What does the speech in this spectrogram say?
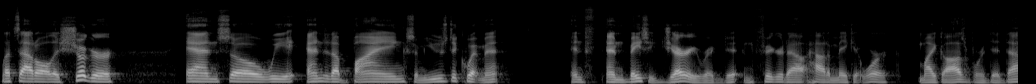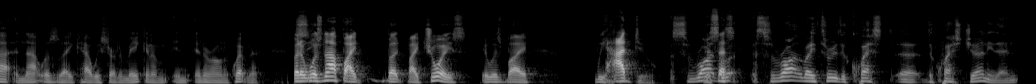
Let's add all this sugar. And so we ended up buying some used equipment and and basically jerry rigged it and figured out how to make it work. Mike Osborne did that, and that was like how we started making them in, in our own equipment. But it was not by but by choice. It was by we had to. So right, the, so right the way through the quest uh, the quest journey, then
